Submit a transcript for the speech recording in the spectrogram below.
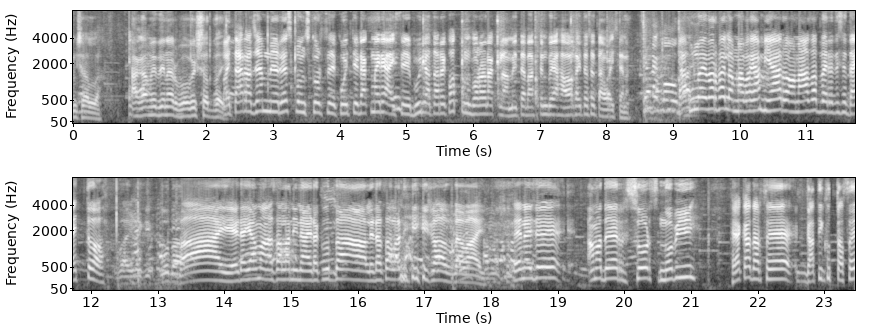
ইনশাল্লাহ আগামী দিনের ভবিষ্যৎ ভাই। ভাই তারা যেমনে রেসপন্স করছে কইতে ডাক মাইরে আইছে বুইরা তারে কতক্ষণ বড় ডাকলাম? এটা বাস স্ট্যান্ড বইয়া হাওয়া খাইতেছে তাও আইছে না। ফুলা এবার পাইলাম না ভাই আমি আর আজাদ বাইরে দিছে দায়িত্ব। ভাই এটাই আমার চালানি না এটা কুদাল এটা চালানি সব না ভাই। এনে যে আমাদের সোর্স নবী হেকাত আছে গাতি খুঁজতাছে।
